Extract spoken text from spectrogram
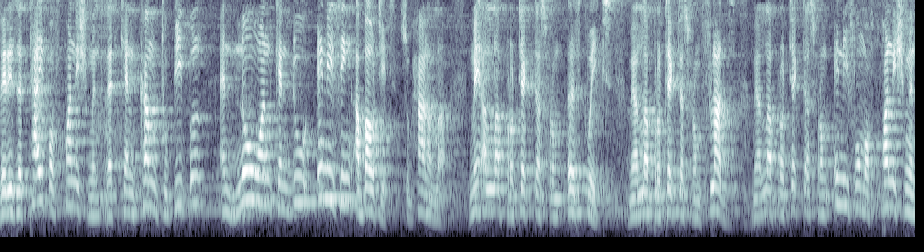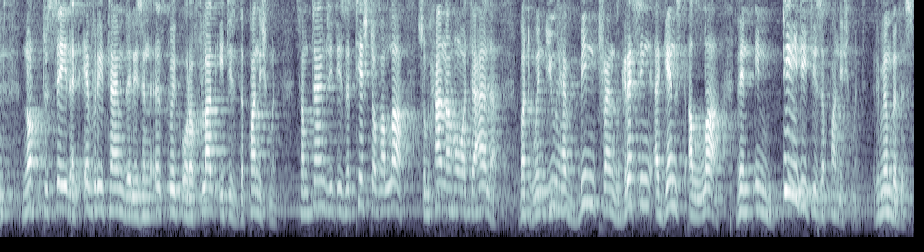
there is a type of punishment that can come to people and no one can do anything about it. Subhanallah. May Allah protect us from earthquakes. May Allah protect us from floods. May Allah protect us from any form of punishment. Not to say that every time there is an earthquake or a flood, it is the punishment. Sometimes it is a test of Allah subhanahu wa ta'ala. But when you have been transgressing against Allah, then indeed it is a punishment. Remember this.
